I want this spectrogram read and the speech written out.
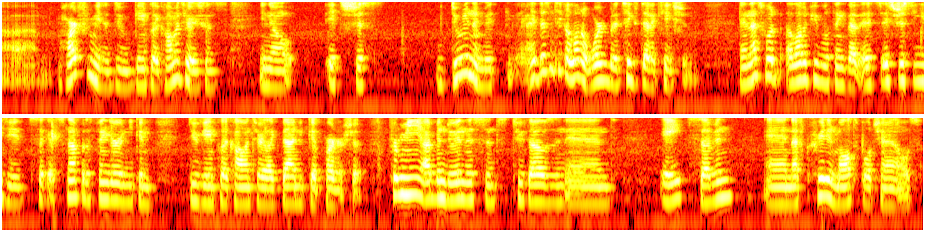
um, hard for me to do gameplay commentaries because, you know, it's just doing them. It it doesn't take a lot of work, but it takes dedication, and that's what a lot of people think that it's it's just easy. It's like a snap of the finger, and you can do gameplay commentary like that, and you get partnership. For me, I've been doing this since 2008, seven, and I've created multiple channels.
